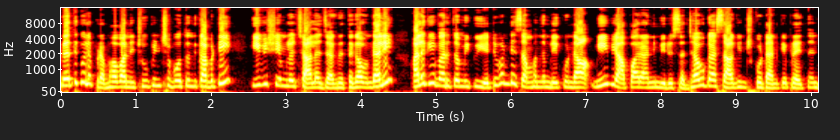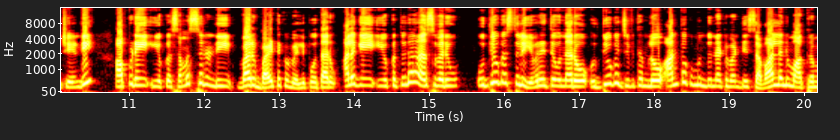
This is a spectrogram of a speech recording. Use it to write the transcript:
ప్రతికూల ప్రభావాన్ని చూపించబోతుంది కాబట్టి ఈ విషయంలో చాలా జాగ్రత్తగా ఉండాలి. అలాగే వారితో మీకు ఎటువంటి సంబంధం లేకుండా మీ వ్యాపారాన్ని మీరు సజావుగా సాగించుకోవటానికి ప్రయత్నం చేయండి. అప్పుడే ఈ యొక్క సమస్య నుండి వారు బయటకు వెళ్ళిపోతారు అలాగే ఈ యొక్క తులారాశి వారు ఉద్యోగస్తులు ఎవరైతే ఉన్నారో ఉద్యోగ జీవితంలో అంతకు ముందున్నటువంటి సవాళ్ళను మాత్రం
